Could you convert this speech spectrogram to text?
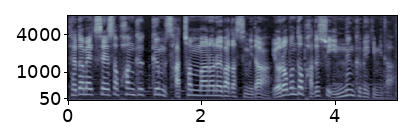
테더맥스에서 환급금 4천만 원을 받았습니다. 여러분도 받을 수 있는 금액입니다.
